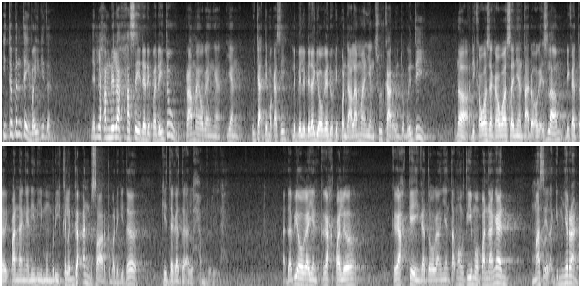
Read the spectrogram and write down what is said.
Itu penting bagi kita. Jadi Alhamdulillah hasil daripada itu ramai orang yang, yang ucap terima kasih. Lebih-lebih lagi orang duduk di pendalaman yang sukar untuk berhenti. Nah, di kawasan-kawasan yang tak ada orang Islam, dikata pandangan ini memberi kelegaan besar kepada kita. Kita kata Alhamdulillah. Nah, tapi orang yang kerah kepala, kerah keng kata orang yang tak mahu terima pandangan, masih lagi menyerang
